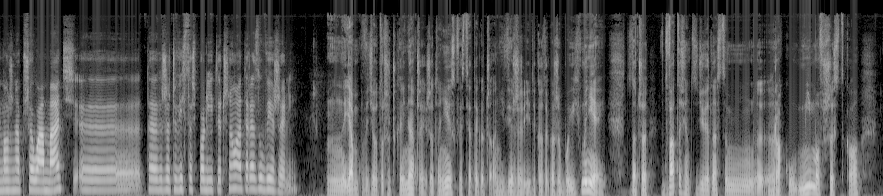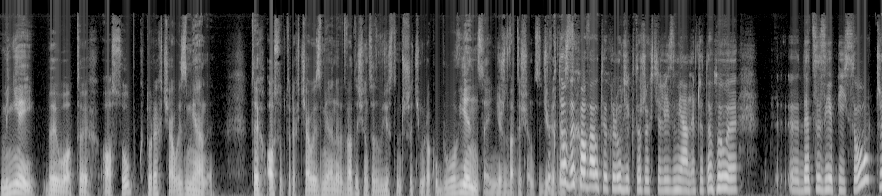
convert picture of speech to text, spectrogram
można przełamać e, tę rzeczywistość polityczną, a teraz uwierzyli? Mm, ja bym powiedział troszeczkę inaczej, że to nie jest kwestia tego, czy oni wierzyli, tylko tego, że było ich mniej. To znaczy, w 2019 roku, mimo wszystko, mniej było tych osób, które chciały zmiany. Tych osób, które chciały zmiany w 2023 roku było więcej niż w 2019 Kto wychował tych ludzi, którzy chcieli zmiany? Czy to były y, decyzje PiSu, czy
